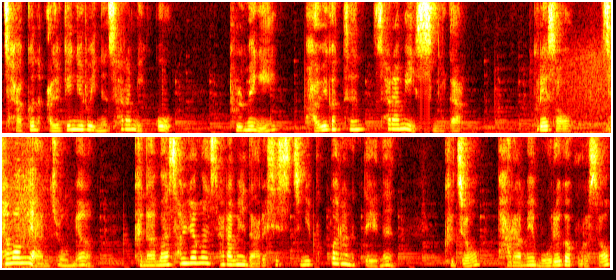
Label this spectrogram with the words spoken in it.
작은 알갱이로 있는 사람이 있고 돌멩이, 바위 같은 사람이 있습니다. 그래서 상황이 안 좋으면 그나마 선량한 사람의 나르시시즘이 폭발하는 때에는 그저 바람에 모래가 불어서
